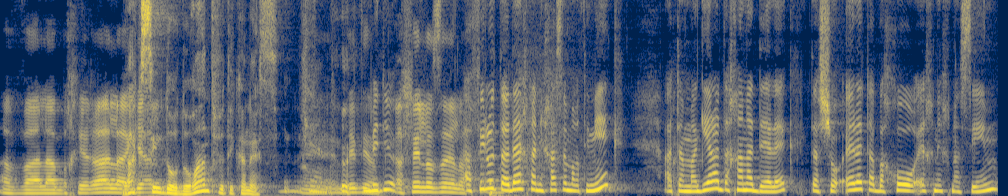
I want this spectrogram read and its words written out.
אבל הבחירה להגיע... רק שים דורדורנט ותיכנס. כן, אה, בדיוק, בדיוק. אפילו זה לא. אפילו אתה יודע איך אתה נכנס למרטיניק? אתה מגיע לדחן הדלק, אתה שואל את הבחור איך נכנסים,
